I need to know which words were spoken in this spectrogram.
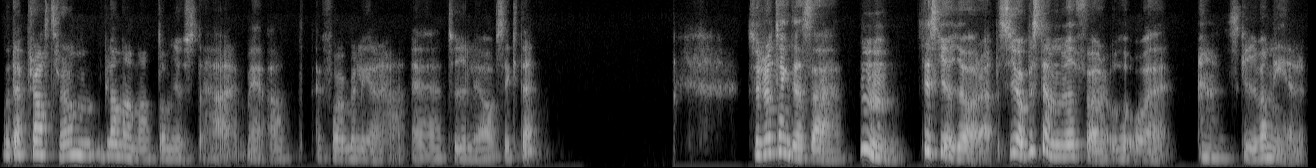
Och där pratar de bland annat om just det här med att formulera eh, tydliga avsikter. Så då tänkte jag så här, hmm, det ska jag göra. Så jag bestämde mig för att, att äh, skriva ner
